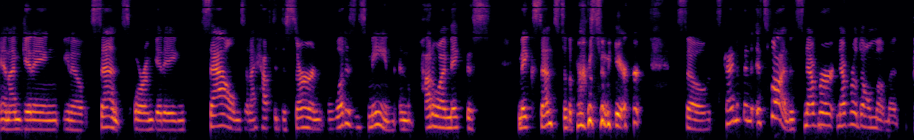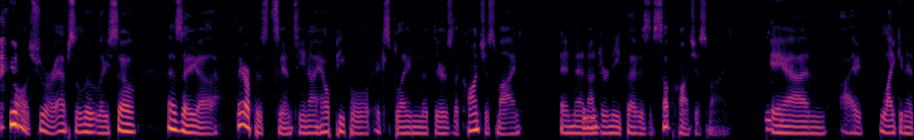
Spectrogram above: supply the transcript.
and I'm getting, you know, sense or I'm getting sounds and I have to discern what does this mean and how do I make this make sense to the person here. So it's kind of an, it's fun. It's never never a dull moment. oh, sure, absolutely. So as a uh, therapist, Santina, I help people explain that there's the conscious mind and then mm-hmm. underneath that is the subconscious mind. Mm-hmm. And I liken it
